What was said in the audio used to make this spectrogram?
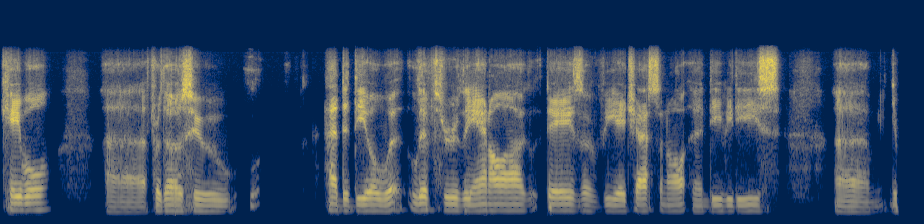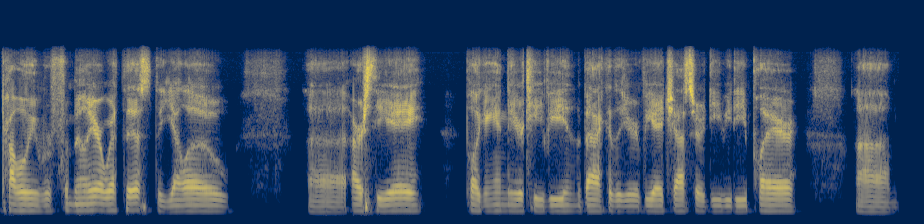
cable. Uh, for those who had to deal with live through the analog days of VHS and all and DVDs, um, you probably were familiar with this. The yellow uh, RCA plugging into your TV in the back of the, your VHS or DVD player. Um,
